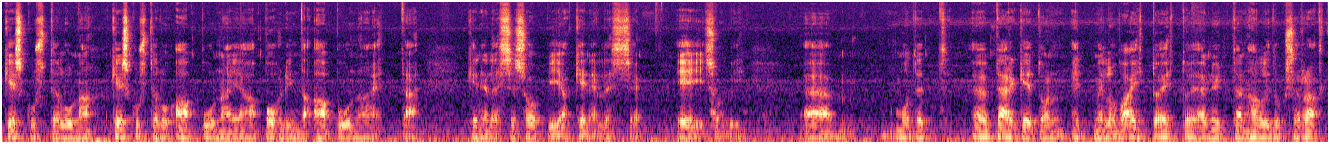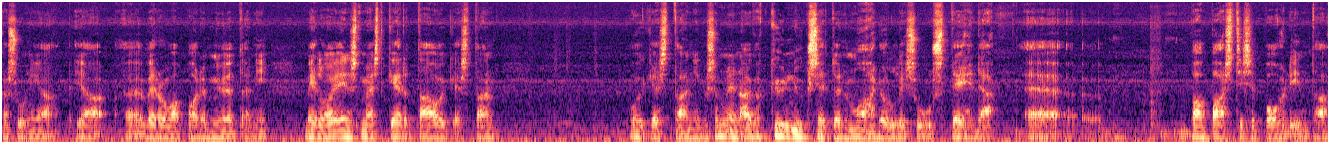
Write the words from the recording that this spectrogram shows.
keskusteluna, keskusteluapuna ja pohdinta-apuna, että kenelle se sopii ja kenelle se ei sovi. Ähm, Mutta tärkeää on, että meillä on vaihtoehtoja ja nyt tämän hallituksen ratkaisun ja, ja verovapauden myötä niin meillä on ensimmäistä kertaa oikeastaan, oikeastaan niin semmoinen aika kynnyksetön mahdollisuus tehdä ää, vapaasti se pohdinta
